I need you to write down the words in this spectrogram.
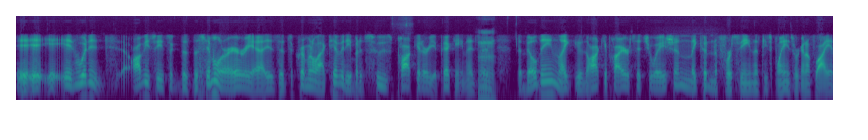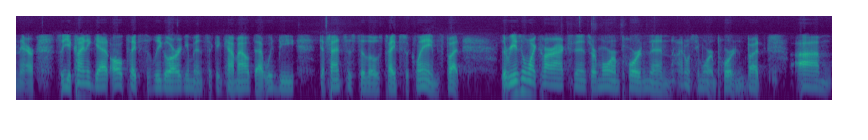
it, it, it wouldn't. Obviously, it's a, the, the similar area is it's a criminal activity, but it's whose pocket are you picking? Is mm. it the building, like the occupier situation, they couldn't have foreseen that these planes were going to fly in there. So you kind of get all types of legal arguments that can come out that would be defenses to those types of claims. But the reason why car accidents are more important than I don't say more important, but um,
